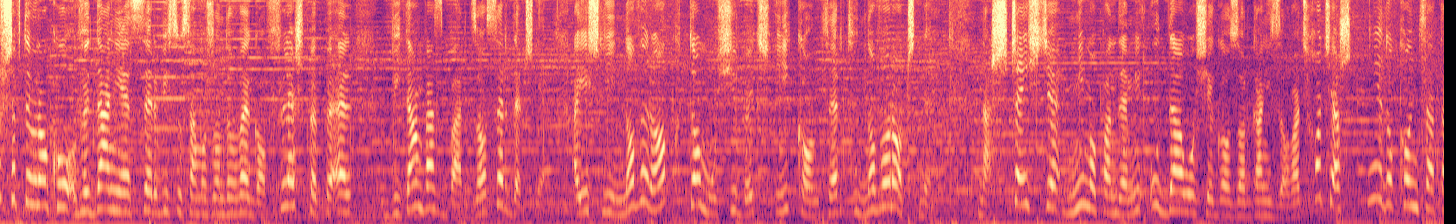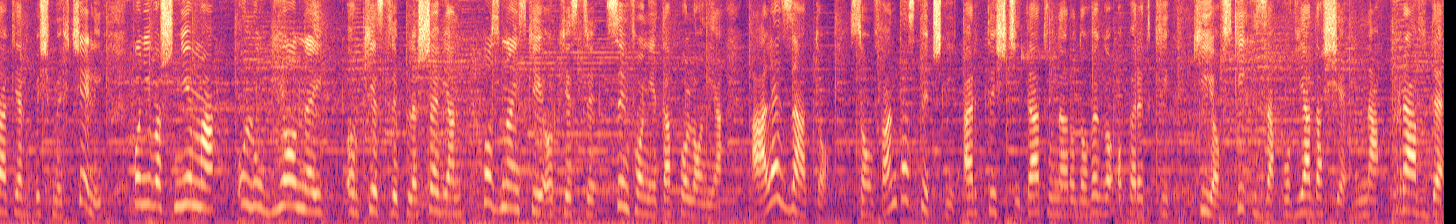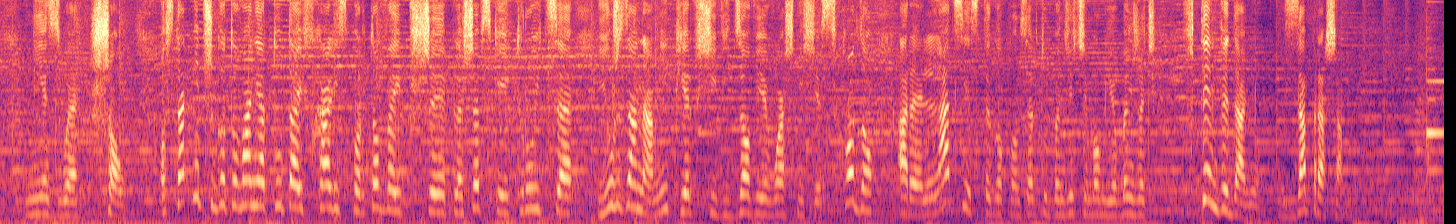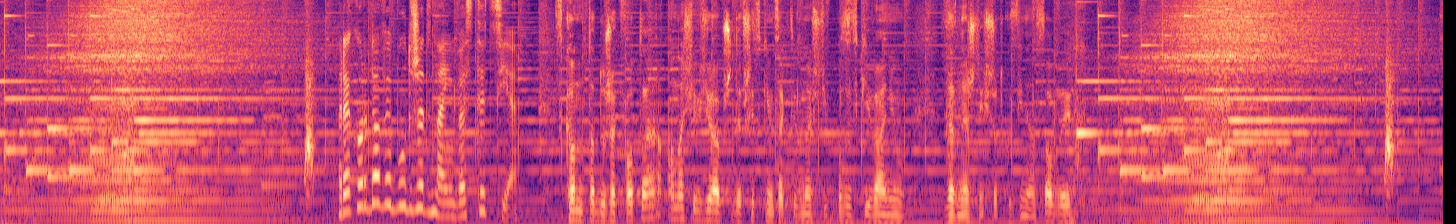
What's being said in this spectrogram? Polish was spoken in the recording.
Pierwsze w tym roku wydanie serwisu samorządowego flash.pl. Witam Was bardzo serdecznie. A jeśli nowy rok, to musi być i koncert noworoczny. Na szczęście, mimo pandemii, udało się go zorganizować, chociaż nie do końca tak, jakbyśmy chcieli, ponieważ nie ma ulubionej orkiestry Pleszewian, poznańskiej orkiestry Symfonieta Polonia. Ale za to są fantastyczni artyści Teatru Narodowego Operetki Kijowskiej i zapowiada się naprawdę niezłe show. Ostatnie przygotowania tutaj w hali sportowej przy Pleszewskiej Trójce już za nami. Pierwsi widzowie właśnie się schodzą, a relacje z tego koncertu będziecie mogli obejrzeć w tym wydaniu. Zapraszam. Rekordowy budżet na inwestycje. Skąd ta duża kwota? Ona się wzięła przede wszystkim z aktywności w pozyskiwaniu zewnętrznych środków finansowych.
